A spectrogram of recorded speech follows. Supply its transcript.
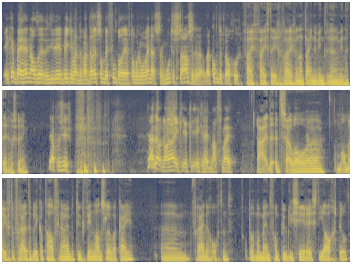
ik heb bij hen altijd het idee, een beetje wat, wat Duitsland bij voetbal heeft. Op het moment dat ze er moeten, staan ze er wel. Daar komt het wel goed. Vijf, vijf tegen vijf en aan het einde wint, wint het ROC. Ja, precies. ja, nou, nou ja, ik, ik, ik, het mag voor mij. Ja, het zou wel, uh, om, om even te vooruit te blikken op de halve finale, hebben natuurlijk Finland, Slowakije. Um, vrijdagochtend. Op het moment van publiceren is die al gespeeld.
